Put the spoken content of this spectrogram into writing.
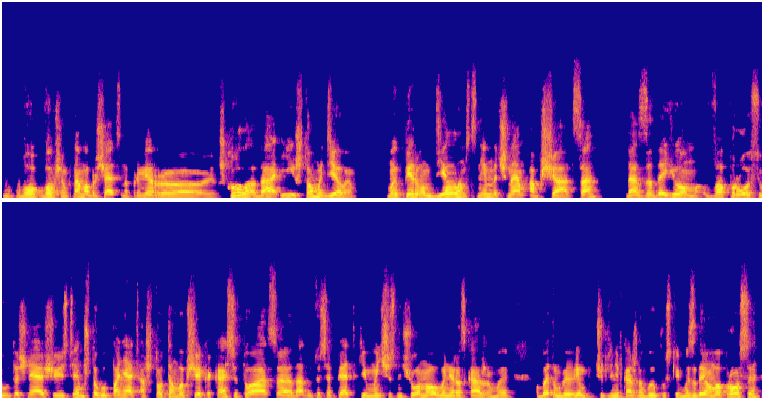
В, в общем, к нам обращается, например, э, школа, да, и что мы делаем? Мы первым делом с ним начинаем общаться, да, задаем вопросы, уточняющие с тем, чтобы понять, а что там вообще, какая ситуация, да, ну, то есть, опять-таки, мы сейчас ничего нового не расскажем, мы об этом говорим чуть ли не в каждом выпуске. Мы задаем вопросы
